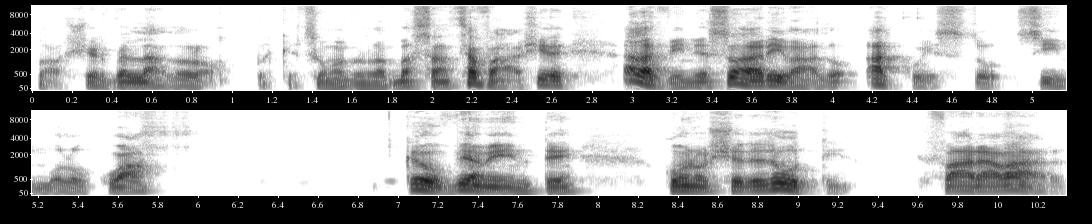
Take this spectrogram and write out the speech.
no, cervellato no, perché insomma è venuto abbastanza facile, alla fine sono arrivato a questo simbolo qua, che ovviamente conoscete tutti, Faravar,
